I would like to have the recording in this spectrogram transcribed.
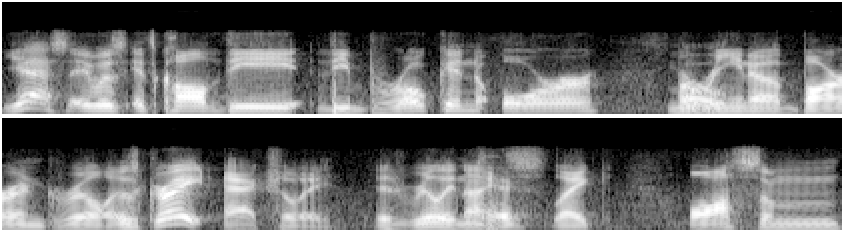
Yes, it was. It's called the the Broken Oar Marina Bar and Grill. It was great, actually. It really nice. Like awesome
